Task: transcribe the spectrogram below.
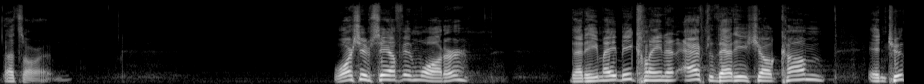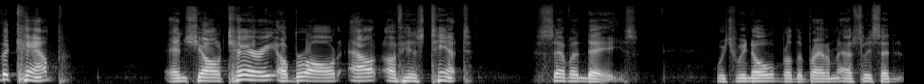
That's all right. Wash himself in water that he may be clean, and after that he shall come into the camp and shall tarry abroad out of his tent seven days. Which we know, Brother Branham actually said,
